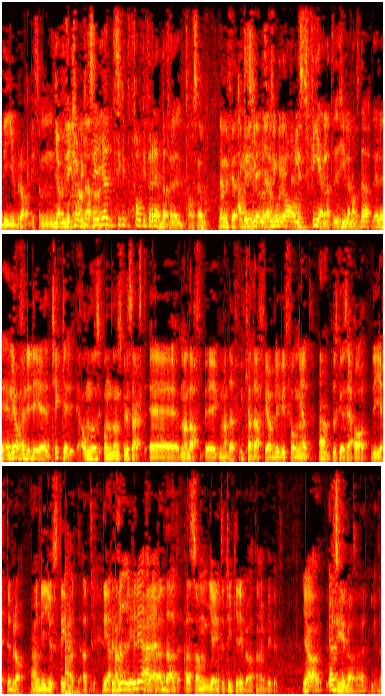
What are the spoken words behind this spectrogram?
Det är ju bra liksom. Ja, men det är klart att säga, man- jag tycker folk är för rädda för att uttala sig om Nej men för jag att det tycker skulle inte, vara jag något tycker inte moraliskt fel att hylla någons död. Eller, eller, Ja, för det är det jag tycker. Om de, om de skulle sagt eh, Madaf, eh, Madaf, Gaddafi har blivit fångad. Ja. Då skulle jag säga ja, det är jättebra. Ja. Men det är just det att, att, det att Det han har blivit dödad. Alltså, som jag inte tycker är bra att han har blivit. Ja, Jag tycker det är bra att ha lite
